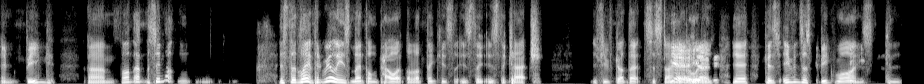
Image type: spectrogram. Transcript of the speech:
and big, um, oh, that, see, not, it's the length. It really is length on palate that I think is the, is the is the catch. If you've got that sustainability, yeah, because yeah, even just big wines can,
